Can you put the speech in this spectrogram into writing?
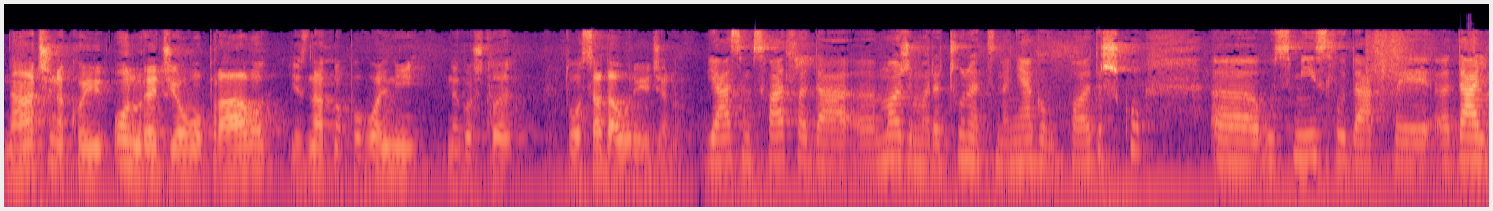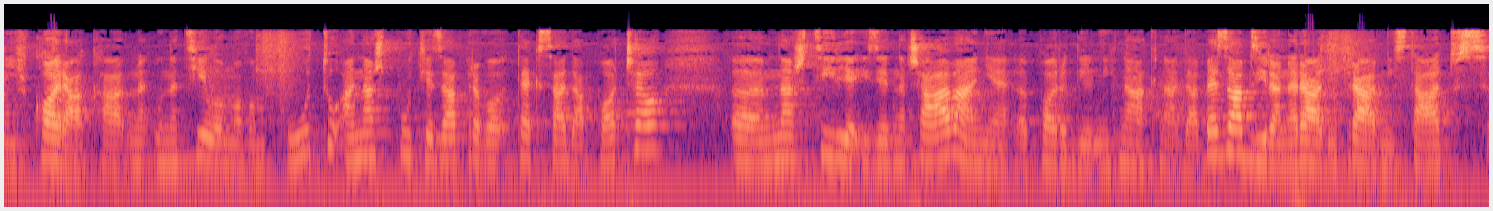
Način na koji on uređuje ovo pravo je znatno povoljniji nego što je to sada uređeno. Ja sam shvatila da e, možemo računati na njegovu podršku u smislu dakle daljih koraka na, na cijelom ovom putu, a naš put je zapravo tek sada počeo. Naš cilj je izjednačavanje porodiljnih naknada, bez obzira na radni pravni status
